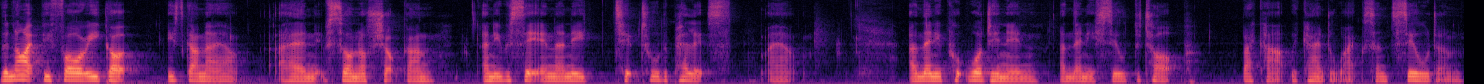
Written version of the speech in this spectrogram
the night before he got his gun out, and it was sawn off shotgun, and he was sitting and he tipped all the pellets out, and then he put wadding in, and then he sealed the top back up with candle wax and sealed them.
